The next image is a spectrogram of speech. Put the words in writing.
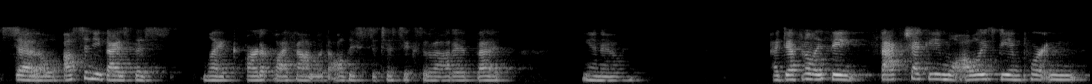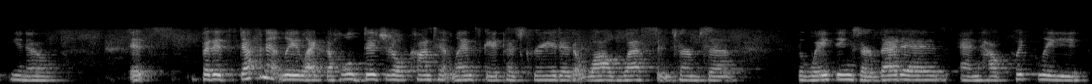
so I'll send you guys this like article I found with all these statistics about it, but you know, I definitely think fact checking will always be important. You know, it's but it's definitely like the whole digital content landscape has created a wild west in terms of the way things are vetted and how quickly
